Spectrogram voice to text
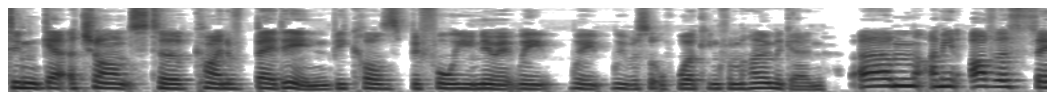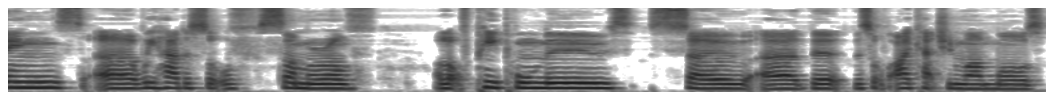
didn't get a chance to kind of bed in because before you knew it, we we, we were sort of working from home again. Um, I mean, other things, uh, we had a sort of summer of a lot of people moves. So uh, the the sort of eye catching one was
